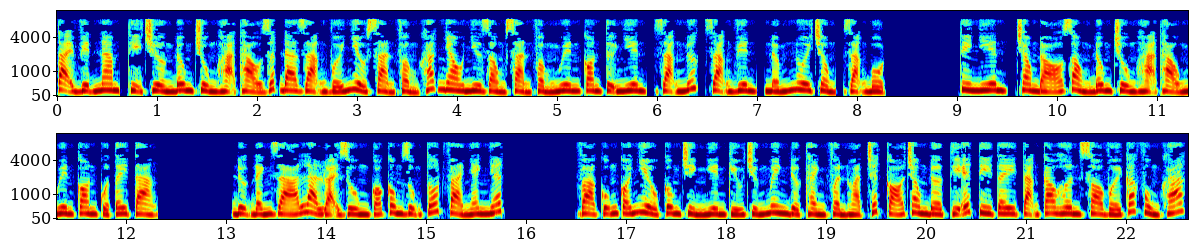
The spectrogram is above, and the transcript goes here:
Tại Việt Nam, thị trường đông trùng hạ thảo rất đa dạng với nhiều sản phẩm khác nhau như dòng sản phẩm nguyên con tự nhiên, dạng nước, dạng viên, nấm nuôi trồng, dạng bột. Tuy nhiên, trong đó dòng đông trùng hạ thảo nguyên con của Tây Tạng được đánh giá là loại dùng có công dụng tốt và nhanh nhất. Và cũng có nhiều công trình nghiên cứu chứng minh được thành phần hoạt chất có trong đợt TST Tây Tạng cao hơn so với các vùng khác.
